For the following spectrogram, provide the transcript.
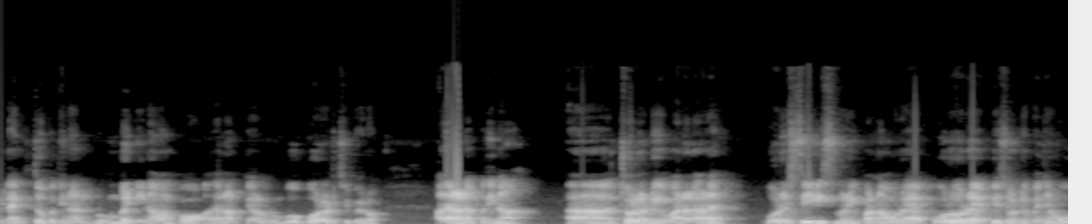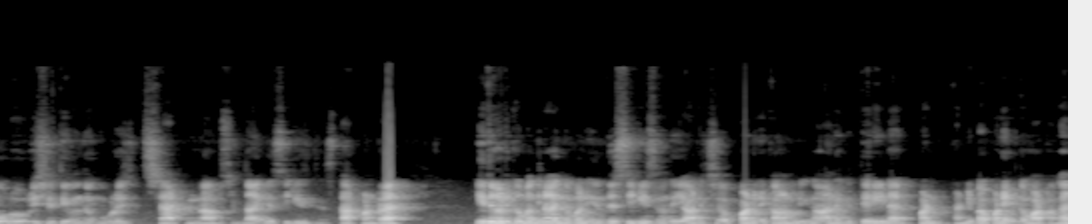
லென்த்து பார்த்தீங்கன்னா ரொம்ப நீளமாக போகும். அதெல்லாம் பார்த்தீங்கன்னா ரொம்ப போர் அடிச்சு போயிடும் அதனால் பார்த்தீங்கன்னா ஆஹ், சோழனுடைய வரலாறு ஒரு சீரிஸ் மாதிரி பண்ணலாம். ஒரு ஒரு ஒரு எபிசோட்லையும் பார்த்தீங்கன்னா ஒரு ஒரு விஷயத்தையும் வந்து உங்களோட ஸ்டார்ட் பண்ணலாம் அப்படின்னு தான் இந்த சீரிஸ் ஸ்டார்ட் பண்ணுறேன் இது வரைக்கும் பார்த்தீங்கன்னா இந்த மாதிரி இந்த சீரிஸ் வந்து யாராச்சும் பண்ணியிருக்காங்க அப்படின்னா எனக்கு தெரியல. பண் கண்டிப்பாக பண்ணியிருக்க மாட்டாங்க.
